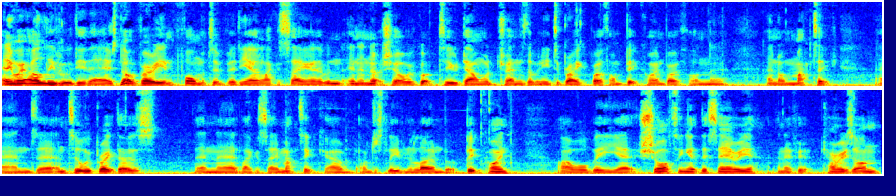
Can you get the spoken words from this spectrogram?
Anyway, I'll leave it with you there. It's not a very informative video, like I say. In, in a nutshell, we've got two downward trends that we need to break, both on Bitcoin, both on uh, and on Matic. And uh, until we break those, then uh, like I say, Matic, I'm, I'm just leaving alone. But Bitcoin, I will be uh, shorting at this area, and if it carries on,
